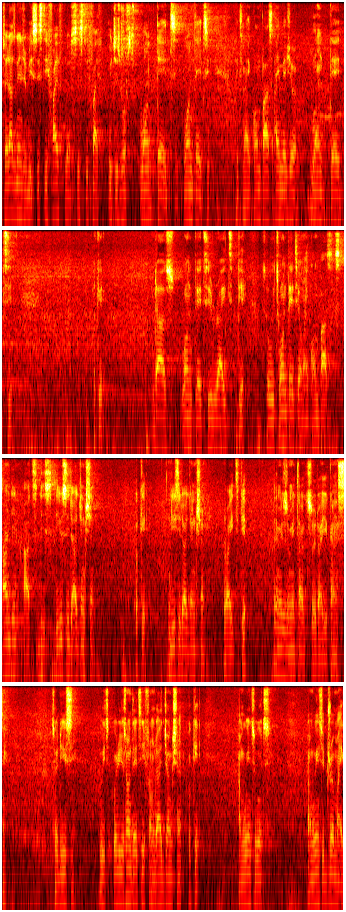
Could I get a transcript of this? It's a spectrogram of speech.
So that's going to be 65 plus 65 which is what? 130 130 with my compass i measure 130 okay. That's 130 right there. So with 130 on my compass standing at this do you see that junction? Okay. Do you see that junction? Right there. Let me zoom it out so that you can see. So do you see? With radius 130 from that junction. Okay. I'm going to what? I'm going to draw my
